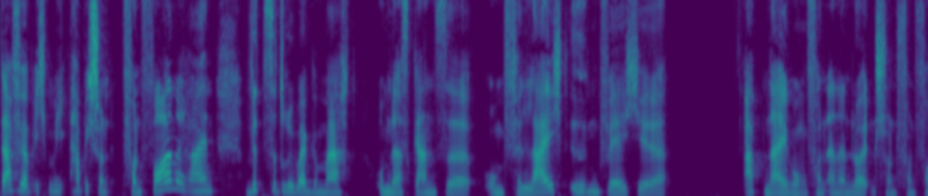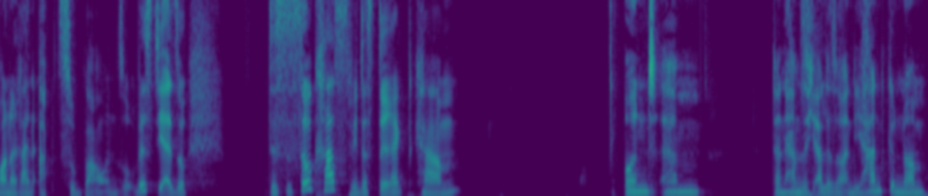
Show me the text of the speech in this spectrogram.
Dafür habe ich mich, habe ich schon von vornherein Witze drüber gemacht, um das Ganze, um vielleicht irgendwelche Abneigungen von anderen Leuten schon von vornherein abzubauen. So wisst ihr, also das ist so krass, wie das direkt kam. Und ähm, dann haben sich alle so an die Hand genommen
